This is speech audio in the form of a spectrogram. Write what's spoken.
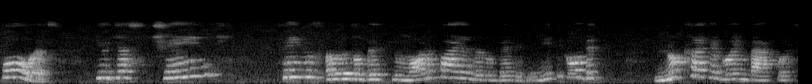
forwards. You just change things a little bit, you modify a little bit. If you need to go a bit, look like you're going backwards,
